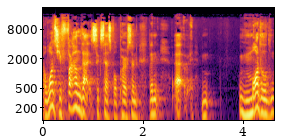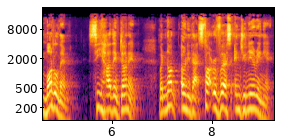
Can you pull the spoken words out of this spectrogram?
And once you've found that successful person, then uh, model, model them. See how they've done it. But not only that, start reverse engineering it.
